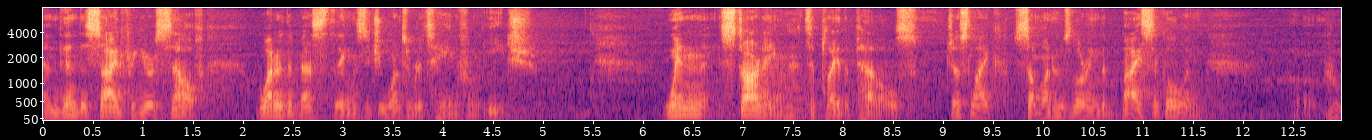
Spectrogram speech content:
and then decide for yourself what are the best things that you want to retain from each. When starting to play the pedals, just like someone who's learning the bicycle and who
